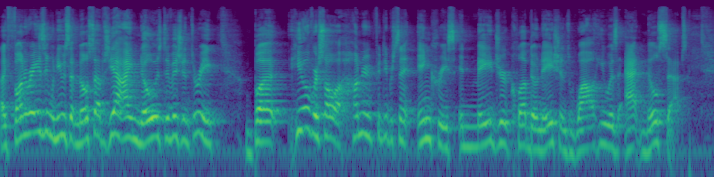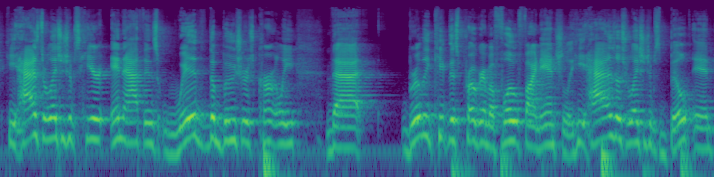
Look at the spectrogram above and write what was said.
like fundraising when he was at Millsaps, yeah, I know it's Division Three, but he oversaw a 150% increase in major club donations while he was at Millsaps. He has the relationships here in Athens with the boosters currently that really keep this program afloat financially. He has those relationships built in.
